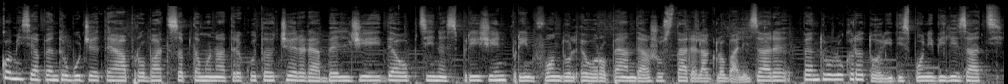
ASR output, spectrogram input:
Comisia pentru bugete a aprobat săptămâna trecută cererea Belgiei de a obține sprijin prin Fondul European de Ajustare la Globalizare pentru lucrătorii disponibilizați.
